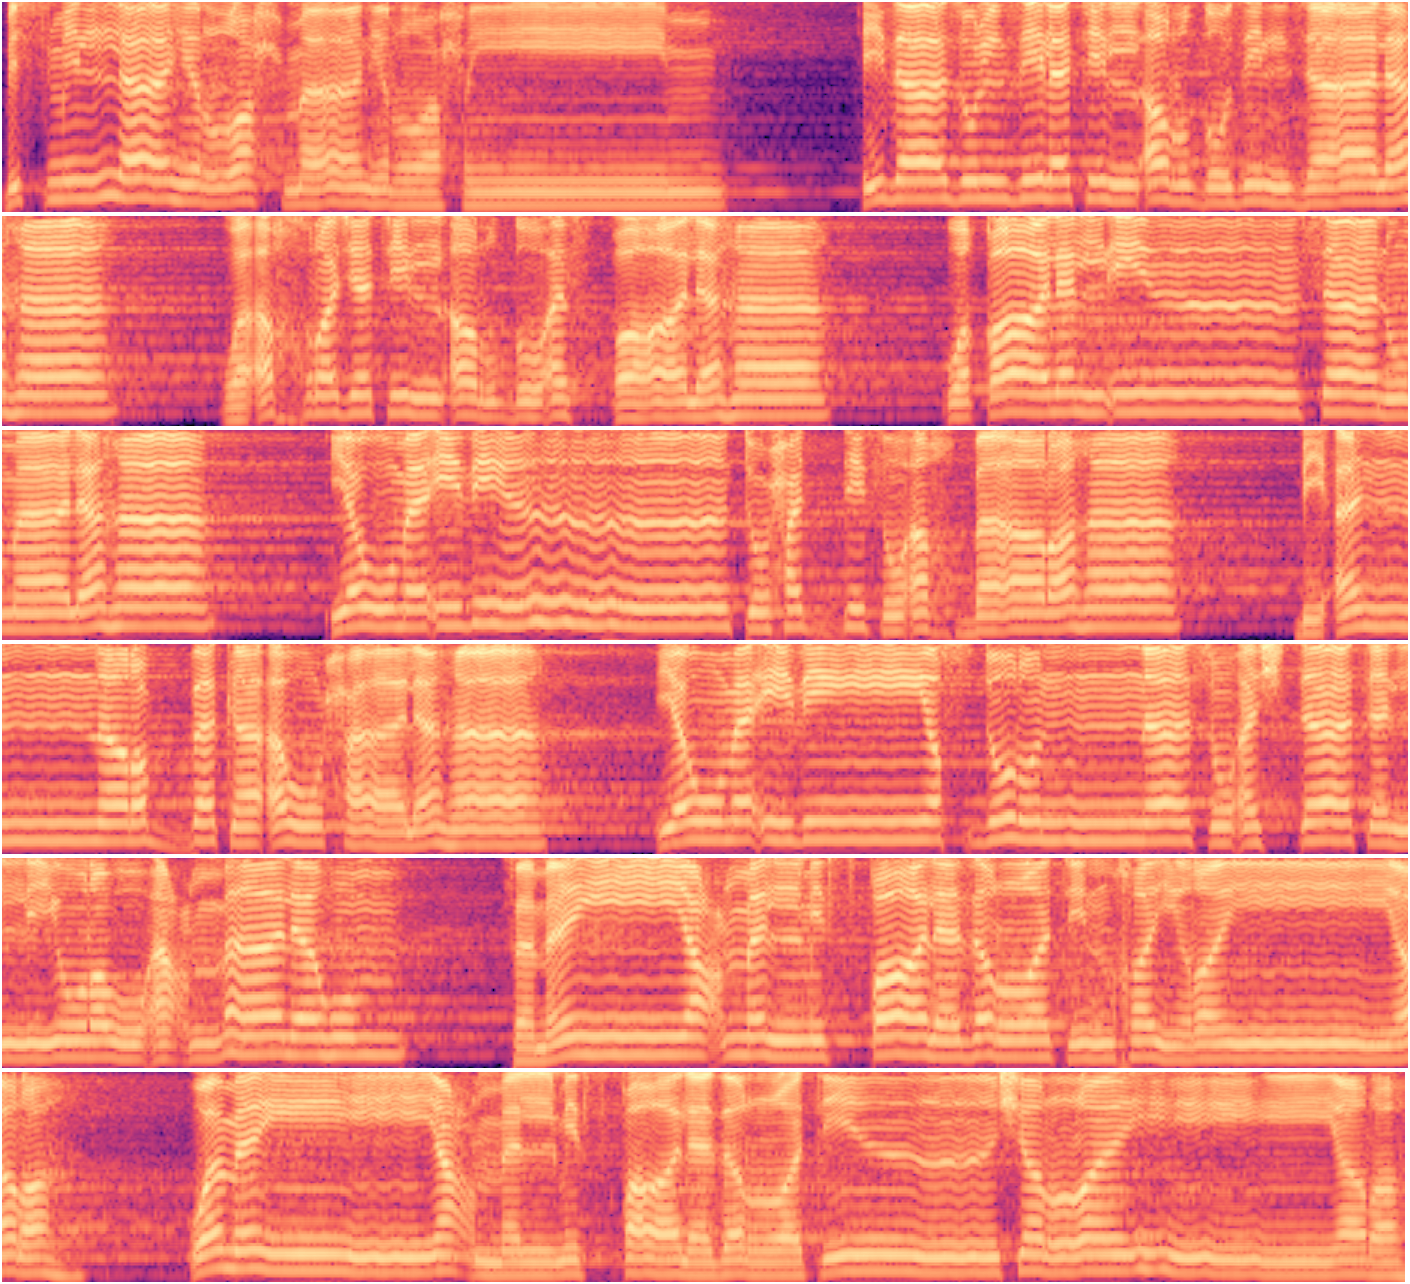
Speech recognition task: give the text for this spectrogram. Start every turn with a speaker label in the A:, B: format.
A: بسم الله الرحمن الرحيم اذا زلزلت الأرض زلزالها واخرجت الأرض اثقالها وقال الانسان ما لها يومئذ تحدث اخبارها بان ربك اوحى لها يومئذ يصدر الناس اشتاتا ليروا اعمالهم فمن يعمل مثقال ذره خيرا يره ومن يعمل مثقال ذره شرا يره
